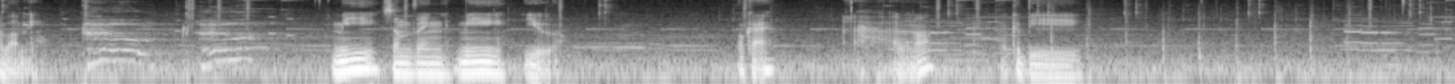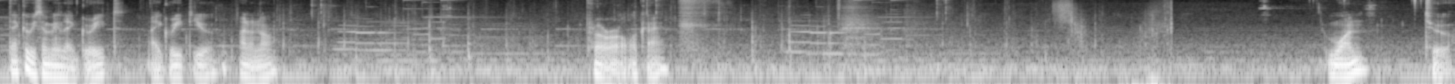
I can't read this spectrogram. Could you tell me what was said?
about me. Me, something, me, you. Okay. I don't know. That could be... That could be something like greet. I greet you. I don't know. Plural, okay. One, two.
